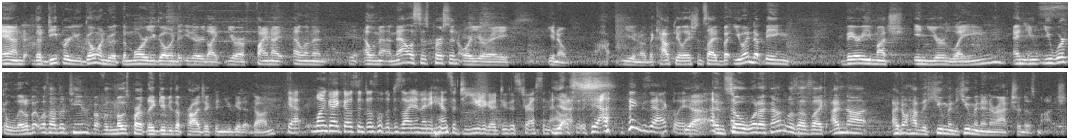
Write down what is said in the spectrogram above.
and the deeper you go into it the more you go into either like you're a finite element element analysis person or you're a you know you know the calculation side but you end up being very much in your lane and you, you work a little bit with other teams but for the most part they give you the project and you get it done Yeah, one guy goes and does all the design, and then he hands it to you to go do the stress analysis. yes. Yeah, exactly. Yeah. and so what I found was I was like, I'm not, I don't have the human to human interaction as much.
